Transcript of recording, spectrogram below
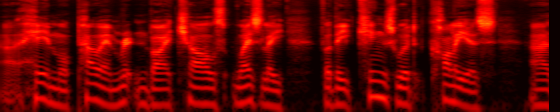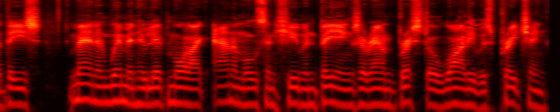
uh, hymn or poem written by Charles Wesley for the Kingswood Colliers, uh, these men and women who lived more like animals than human beings around Bristol while he was preaching.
